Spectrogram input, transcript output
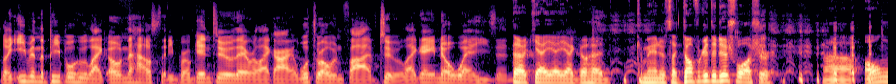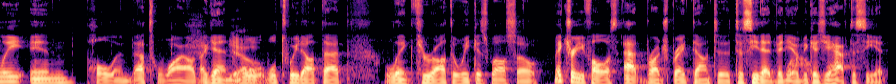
Like even the people who like own the house that he broke into, they were like, all right, we'll throw in five too. Like ain't no way he's in. They're There. like, yeah, yeah, yeah. Go ahead. Commander's like, don't forget the dishwasher. Uh, only in Poland. That's wild. Again, Yeah. we'll we'll tweet out that link throughout the week as well. So make sure you follow us at Brunch Breakdown to to see that video because you have to see it.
